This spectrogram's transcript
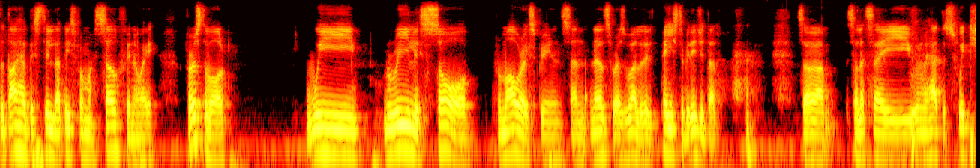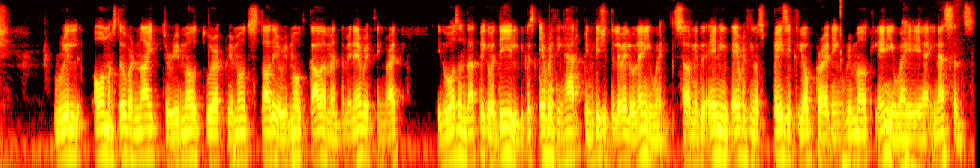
that I have distilled, at least for myself, in a way. First of all, we really saw from our experience and, elsewhere as well that it pays to be digital. so, um, so let's say when we had to switch real almost overnight to remote work, remote study, remote government. I mean everything, right? It wasn't that big of a deal because everything had been digitally available anyway. So I mean, any, everything was basically operating remotely anyway, uh, in essence.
